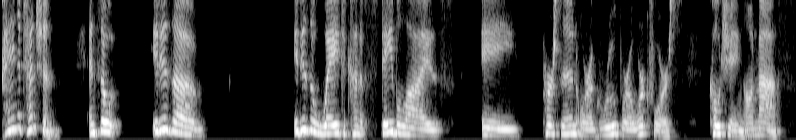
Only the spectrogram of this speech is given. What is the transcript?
paying attention. And so it is a it is a way to kind of stabilize a person or a group or a workforce coaching en masse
